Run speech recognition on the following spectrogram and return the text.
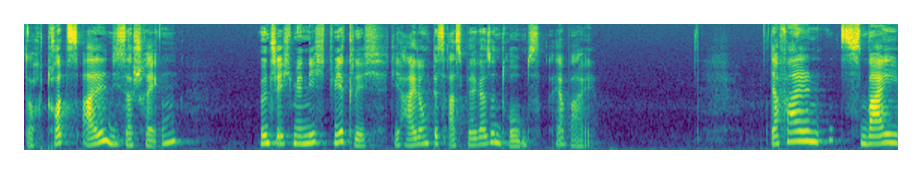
Doch trotz all dieser Schrecken wünsche ich mir nicht wirklich die Heilung des Asperger-Syndroms herbei. Da fallen zwei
